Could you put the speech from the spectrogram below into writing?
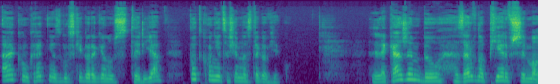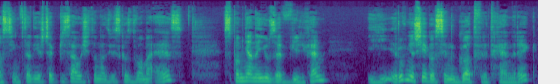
a konkretnie z górskiego regionu Styria pod koniec XVIII wieku. Lekarzem był zarówno pierwszy Mossing, wtedy jeszcze pisało się to nazwisko z dwoma S, wspomniany Józef Wilhelm i również jego syn Gottfried Henryk,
